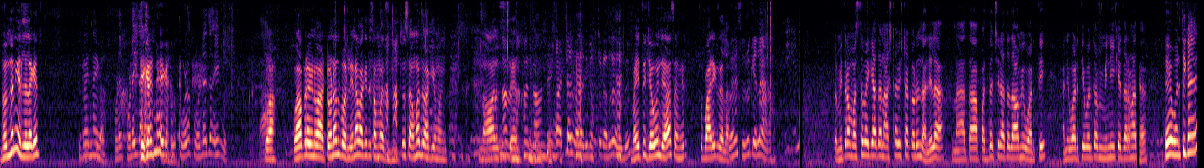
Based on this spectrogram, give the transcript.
दोन दोन घेतले लगेच? तिकडे नाही का? नाही का? एक वा वा प्रवीण वा. टोनच भरली ना बाकी तू समज. तू समज बाकी मग. नॉन भाई तू जेवून जा समीर. तू बारीक झाला. सुरू केला. तर मित्र मस्तपैकी आता नाश्ता विष्टा करून झालेला. ना आता पद्धतशीर आता जाऊ मी वरती. आणि वरती बोलतो मिनी केदारनाथ. हे वरती काय?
